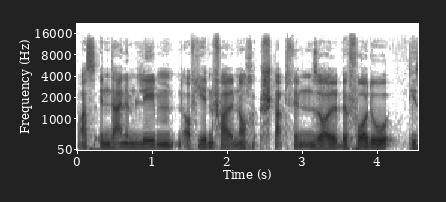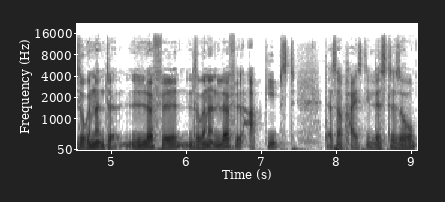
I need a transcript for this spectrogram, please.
was in deinem Leben auf jeden Fall noch stattfinden soll, bevor du die sogenannte Löffel, sogenannten Löffel abgibst. Deshalb heißt die Liste so.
